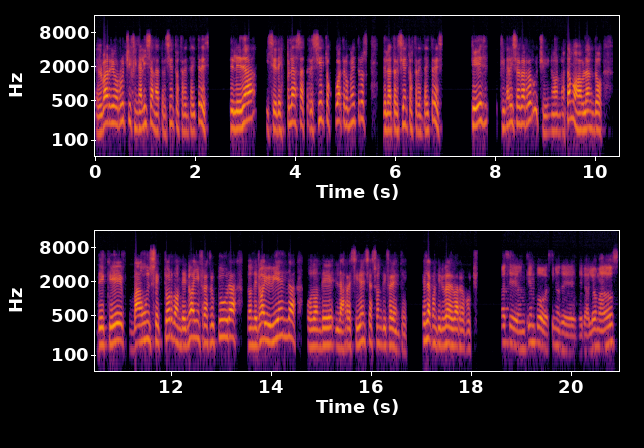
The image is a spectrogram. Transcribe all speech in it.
El barrio Rucci finaliza en la 333 se le da y se desplaza 304 metros de la 333, que es, finaliza el barrio Rucci. No, no estamos hablando de que va a un sector donde no hay infraestructura, donde no hay vivienda o donde las residencias son diferentes. Es la continuidad del barrio Rucci. Hace un tiempo vecinos de, la Loma 2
